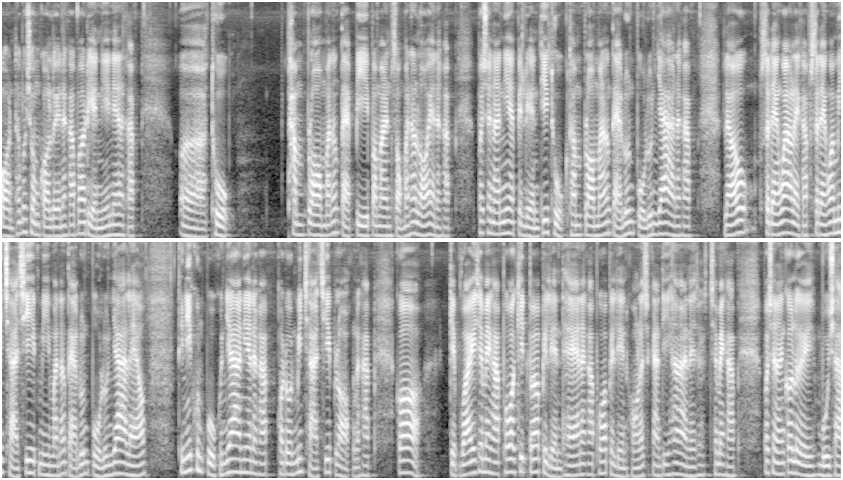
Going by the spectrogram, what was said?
ก่อนท่านผู้ชมก่อนเลยนะครับว่าเหรียญนี้เนี่ยนะครับถูก ทำปลอมมาตั้งแต่ปีประมาณ 2,500นะครับ เพราะฉะนั้นเนี่ยเป็นเหรียญที่ถูกทำปลอมมาตั้งแต่รุ่นปู่รุ่นย่านะครับ แล้วแสดงว่าอะไรครับ แสดงว่ามิจฉาชีพมีมาตั้งแต่รุ่นปู่รุ่นย่าแล้ว ทีนี้คุณปู่คุณย่าเนี่ยนะครับพอโดนมิจฉาชีพหลอกนะครับ ก็เก็บไว้ใช่ไหมครับ เพราะว่าคิดว่าเป็นเหรียญแท้นะครับ เพราะว่าเป็นเหรียญของรัชกาลที่5นี่ใช่ไหมครับ เพราะฉะนั้นก็เลยบูชา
